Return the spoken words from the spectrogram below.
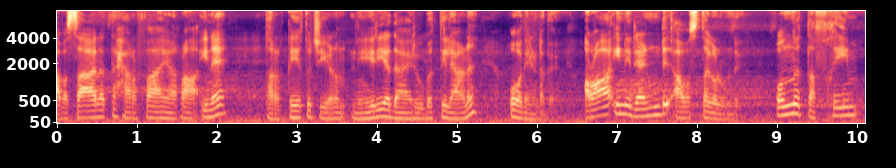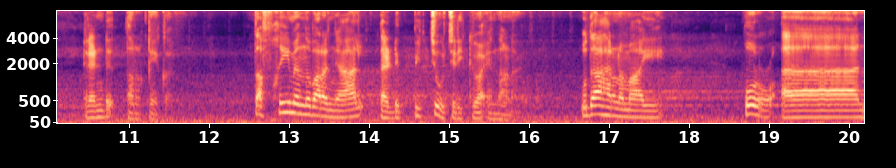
അവസാനത്തെ ഹർഫായ റായിനെ തർക്കീക്ക് ചെയ്യണം നേരിയതായ രൂപത്തിലാണ് ഓതേണ്ടത് റായിന് രണ്ട് അവസ്ഥകളുണ്ട് ഒന്ന് തഫ്ഹീം രണ്ട് തർക്കേക്ക് തഫ്ഹീം എന്ന് പറഞ്ഞാൽ തടിപ്പിച്ചു ഉച്ചരിക്കുക എന്നാണ്. ഉദാഹരണമായി ഖുർആൻ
